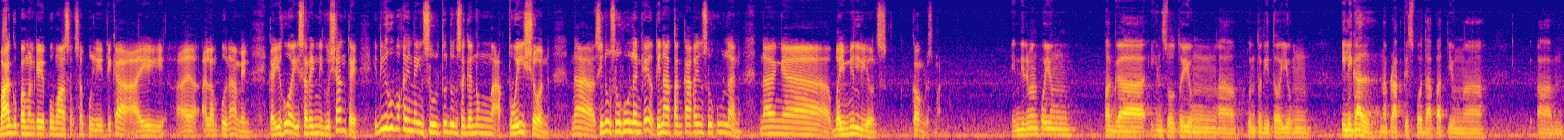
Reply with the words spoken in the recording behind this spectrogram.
bago pa man kayo pumasok sa politika ay ah, alam po namin, kayo ho ay isa ring negosyante. Hindi ho ba kayo na insulto dun sa ganong actuation na sinusuhulan kayo, tinatangka kayong suhulan ng ah, by millions, Congressman? Hindi naman po yung pag-insulto yung ah, punto dito, yung illegal na practice po dapat yung ah, um,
